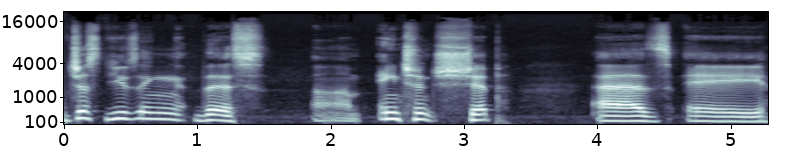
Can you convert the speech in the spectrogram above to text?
just using this um, ancient ship as a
